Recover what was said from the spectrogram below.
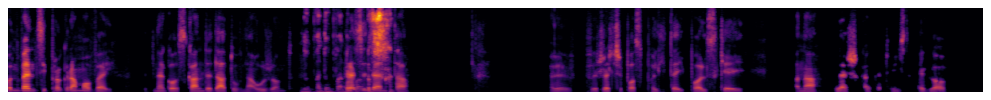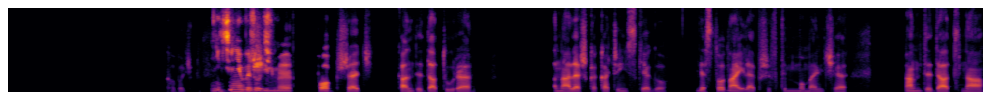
konwencji programowej jednego z kandydatów na urząd Dupa, dupa, dupa, dupa. prezydenta y, Rzeczypospolitej Polskiej, pana Leszka Kaczyńskiego. Chobać. Nikt cię nie wyrzucił. Musimy poprzeć kandydaturę pana Leszka Kaczyńskiego. Jest to najlepszy w tym momencie kandydat na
